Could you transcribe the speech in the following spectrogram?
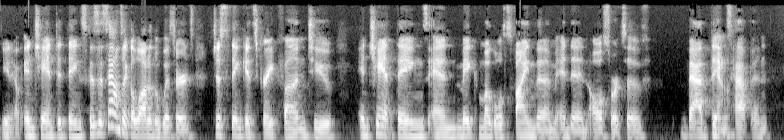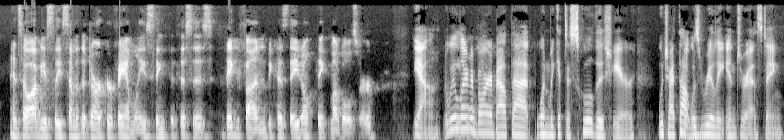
you know, enchanted things. Because it sounds like a lot of the wizards just think it's great fun to enchant things and make muggles find them, and then all sorts of bad things Yeah. happen. And so obviously some of the darker families think that this is big fun because they don't think muggles are Yeah. We'll learn more about that when we get to school this year, which I thought was really interesting.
